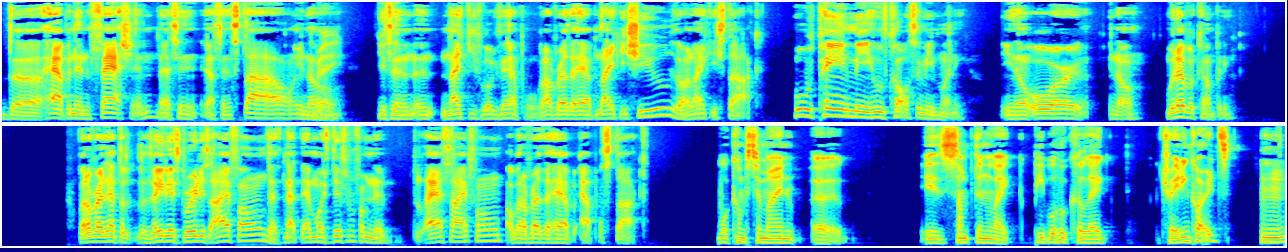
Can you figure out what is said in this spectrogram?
the happening fashion that's in that's in style, you know, right. using in Nike for example. I'd rather have Nike shoes or Nike stock. Who's paying me? Who's costing me money? You know, or you know, whatever company. But I'd rather have the, the latest, greatest iPhone that's not that much different from the last iPhone, or would I rather have Apple stock? what comes to mind uh, is something like people who collect trading cards, Mm-hmm.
